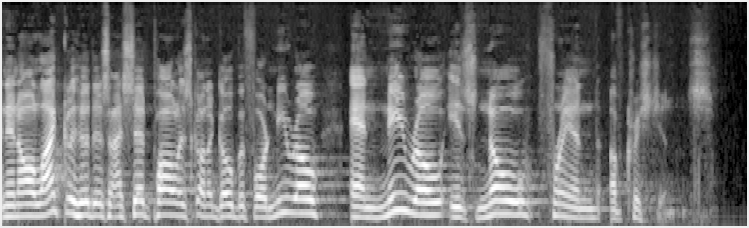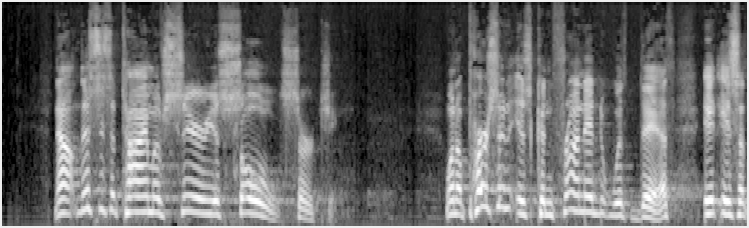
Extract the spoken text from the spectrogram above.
And in all likelihood, as I said, Paul is going to go before Nero, and Nero is no friend of Christians. Now, this is a time of serious soul searching. When a person is confronted with death, it is a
